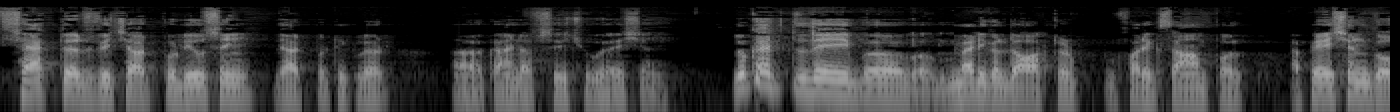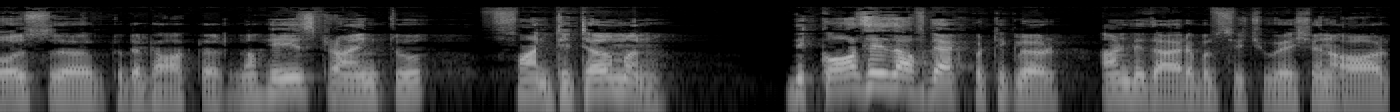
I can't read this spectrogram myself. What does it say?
factors which are producing that particular uh, kind of situation. Look at the uh, medical doctor, for example. A patient goes uh, to the doctor. Now he is trying to determine the causes of that particular undesirable situation or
